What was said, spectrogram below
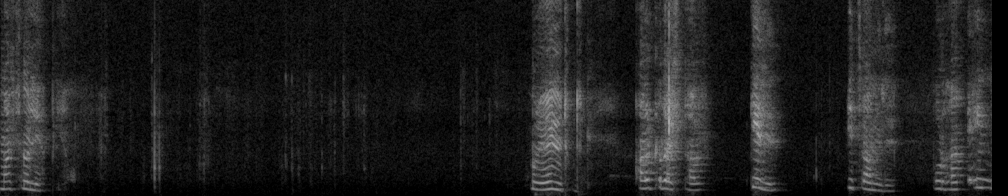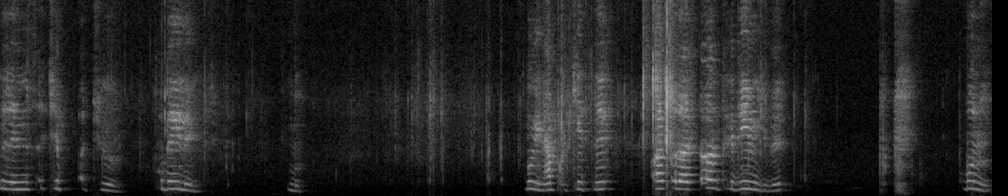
Ama şöyle yapayım. Buraya götürdük. Arkadaşlar gelin bir tane de buradan en güzelini seçip açıyorum. Bu değil en. Bu. Bu yine paketli. Arkadaşlar dediğim gibi bunu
